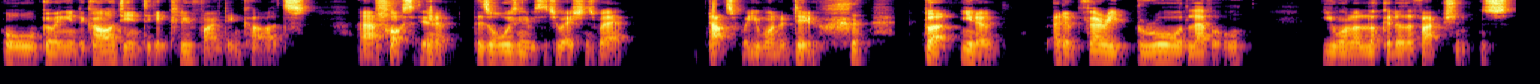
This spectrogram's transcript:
or going into Guardian to get clue finding cards. Uh, of course, Yeah. you know, there's always going to be situations where that's what you want to do. but, you know, at a very broad level, you want to look at other factions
